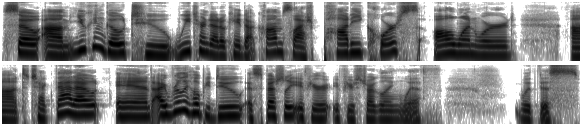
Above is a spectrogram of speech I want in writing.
So um, you can go to weturnedoutokay.com slash potty course, all one word, uh, to check that out. And I really hope you do, especially if you're if you're struggling with with this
